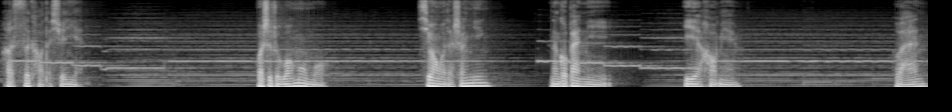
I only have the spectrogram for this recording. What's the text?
和思考的宣言。我是主播木木，希望我的声音能够伴你一夜好眠，晚安。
